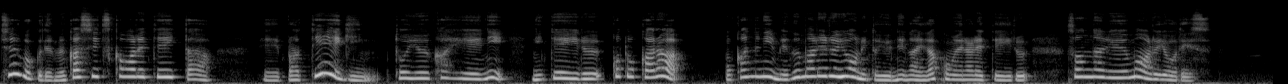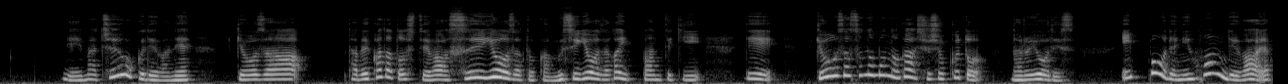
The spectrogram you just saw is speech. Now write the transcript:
中国で昔使われていた、えー、馬蹄銀という貨幣に似ていることからお金に恵まれるようにという願いが込められている。そんな理由もあるようです。でまあ中国ではね餃子食べ方としては水餃子とか蒸し餃子が一般的。で餃子そのものが主食となるようです。一方で日本ではやっ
